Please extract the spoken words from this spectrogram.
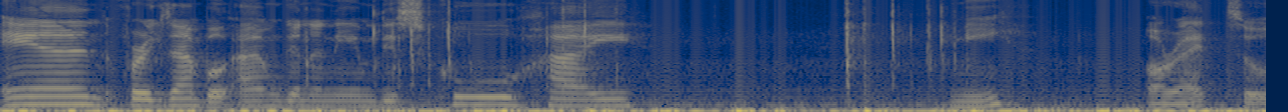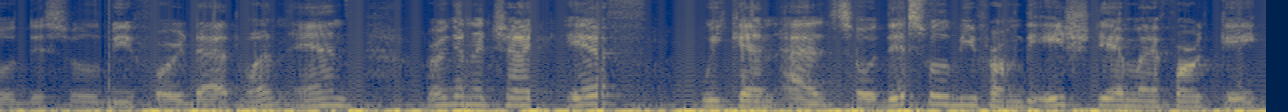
And for example, I'm gonna name this Kuhai Me. Alright, so this will be for that one. And we're gonna check if we can add. So this will be from the HDMI 4K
